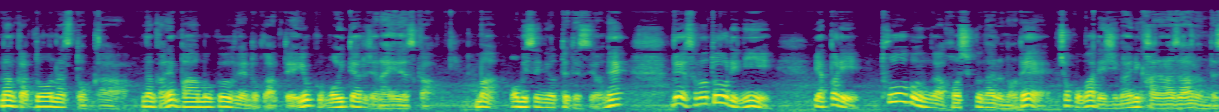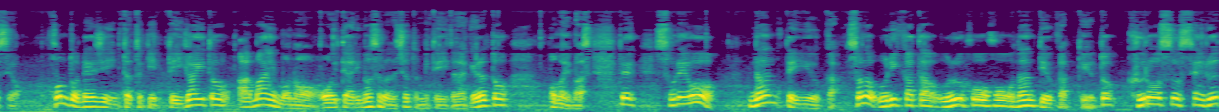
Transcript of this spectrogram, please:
なんかドーナツとか、なんかね、バームクーヘンとかってよく置いてあるじゃないですか。まあ、お店によってですよね。で、その通りに、やっぱり糖分が欲しくなるので、チョコがレジ前に必ずあるんですよ。今度レジに行った時って意外と甘いものを置いてありますので、ちょっと見ていただけると思います。で、それをなんていうか、その売り方を売る方法をなんていうかっていうと、クロスセルっ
